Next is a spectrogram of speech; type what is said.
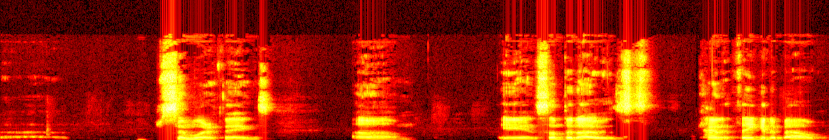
uh, similar things. Um, and something I was kind of thinking about.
